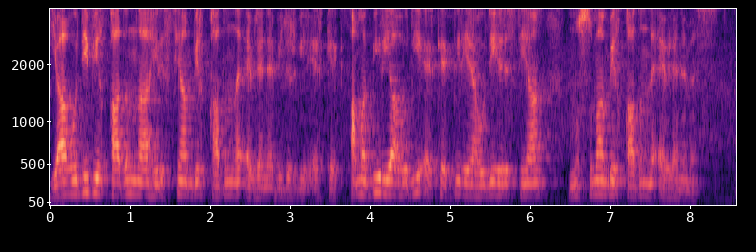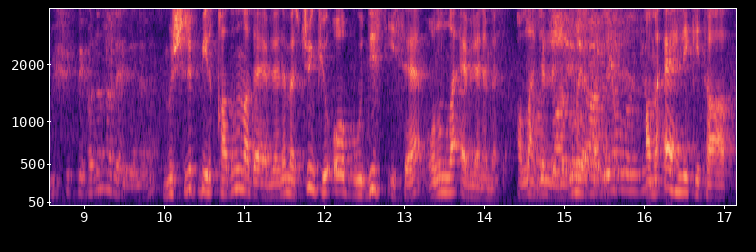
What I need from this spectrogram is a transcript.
Yahudi bir kadınla Hristiyan bir kadınla evlenebilir bir erkek. Ama bir Yahudi erkek bir Yahudi Hristiyan Müslüman bir kadınla evlenemez. Müşrik bir kadınla da evlenemez. Müşrik bir kadınla da evlenemez. Çünkü o Budist ise onunla evlenemez. Allah Celle Celaluhu bunu yasaklıyor. Ama ehli kitap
